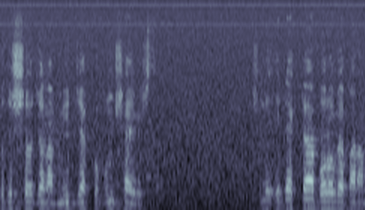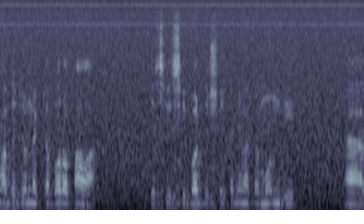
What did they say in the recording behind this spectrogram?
সদস্য জনাব মির্জা খোকুন সাহেব এসছেন। আসলে এটা একটা বড় ব্যাপার আমাদের জন্য একটা বড় পাওয়া যে শ্রী শ্রী বরদেশ্বরী কালীমাতা মন্দির আহ,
